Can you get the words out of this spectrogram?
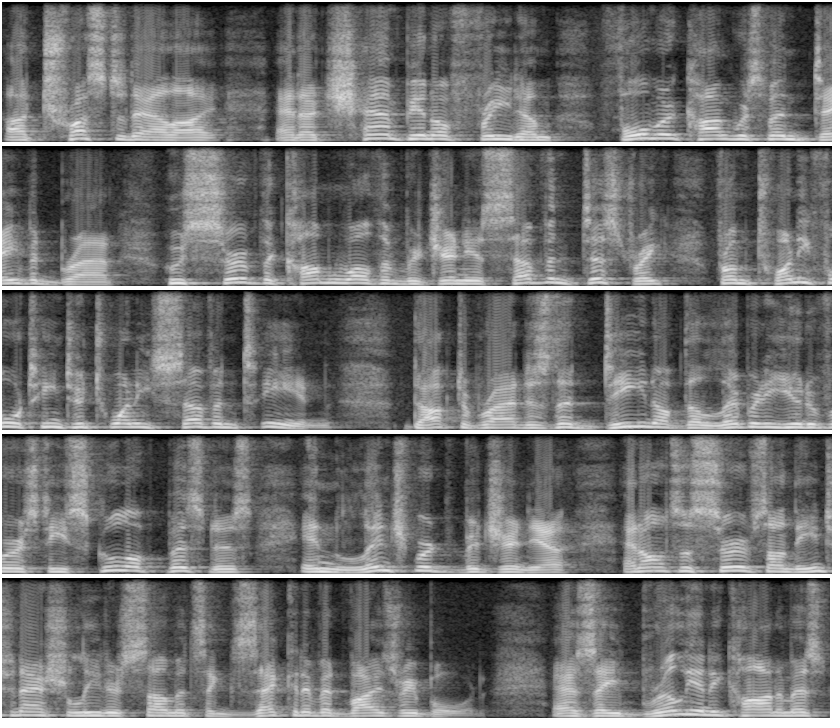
a trusted ally, and a champion of freedom, former Congressman David Brat, who served the Commonwealth of Virginia's 7th District from 2014 to 2017. Dr. Brat is the Dean of the Liberty University School of Business in Lynchburg, Virginia, and also serves on the International Leaders Summit's Executive Advisory Board. As a brilliant economist,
